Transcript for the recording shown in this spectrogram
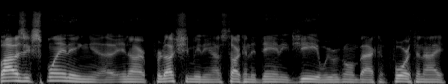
Well, I was explaining uh, in our production meeting. I was talking to Danny G, and we were going back and forth, and I,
